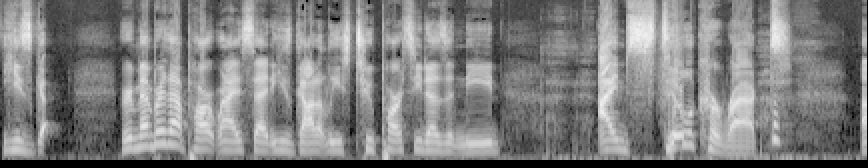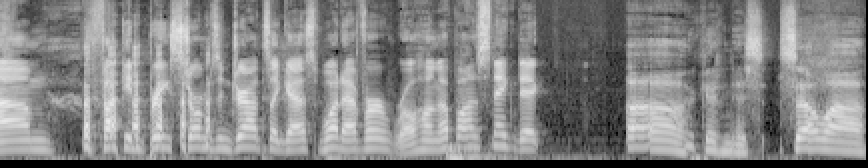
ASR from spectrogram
He's got Remember that part when I said he's got at least two parts he doesn't need? I'm still correct. Um, fucking bring storms and droughts, I guess. Whatever. Roll hung up on snake dick. Oh goodness. So uh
